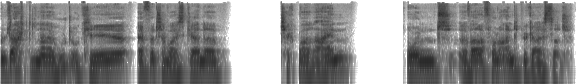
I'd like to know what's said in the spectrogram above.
Und dachte, na gut, okay, Adventure mache ich gerne, check mal rein. Und war davon eigentlich begeistert.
